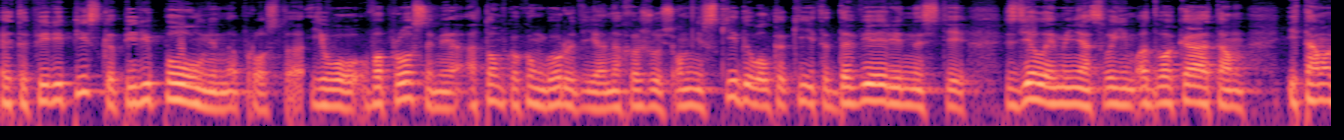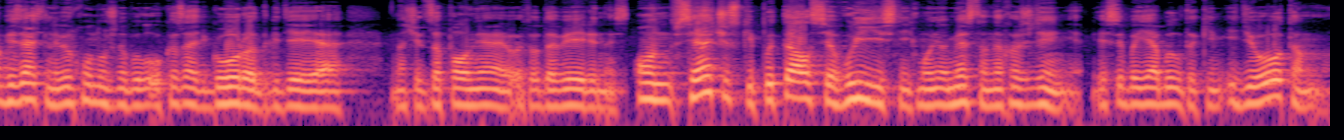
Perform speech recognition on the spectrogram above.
эта переписка переполнена просто его вопросами о том, в каком городе я нахожусь. Он мне скидывал какие-то доверенности, сделай меня своим адвокатом. И там обязательно вверху нужно было указать город, где я значит, заполняю эту доверенность. Он всячески пытался выяснить мое местонахождение. Если бы я был таким идиотом,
